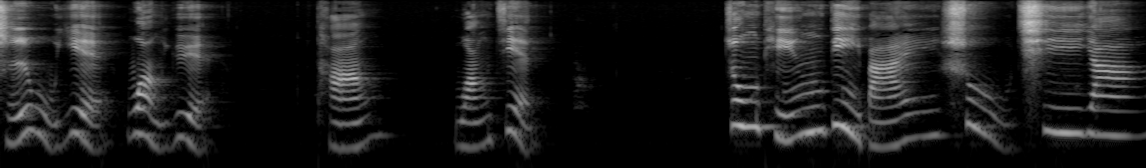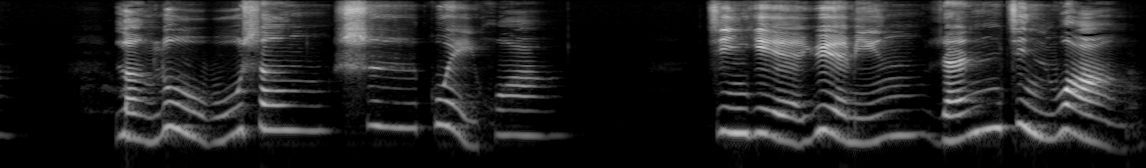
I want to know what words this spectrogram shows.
十五夜望月唐王建。中庭地白树栖鸦。冷露无声湿桂花。今夜月明人尽望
